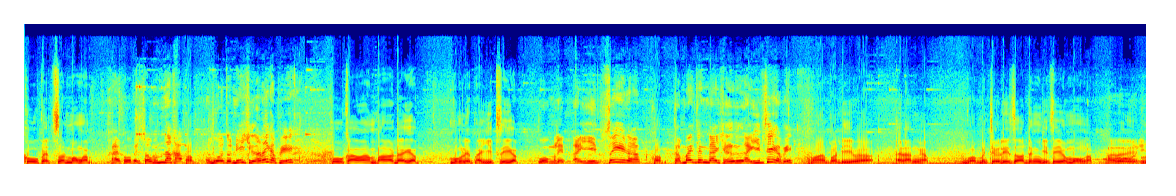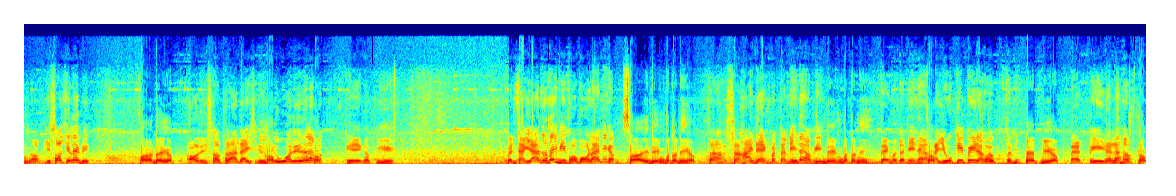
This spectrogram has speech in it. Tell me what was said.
โก้เป็ดส้นมอมครับ ขายโคเป็ดส้มนะครับครับ วัวตัวนี้ชื่ออะไรครับพี่โก้ข้าวอัมพาราไดครับวงเล็บไอยิบซีครับ วงเล็บไอยิปซี่นะครับครับ ทำไมถึงได้ชื่อไอยิปซี่ครับพี่มาพอดีว่าไอ้นั่นครับบอกมันเจอรีสอร์ทตั้งยี่สิบชั่วโมงครับนั่นเลยรีสอร์ทรีสอร์ทชื่ออะไรพี่ พาราไดครับอ๋อรีสอร์ทพลาได้ชื่อครับชื่อวัวเลยนะคครัรับบโอเคครับพี่ เป็นทายาทตัวไหนพี่พอบอกแล้วนี่ครับซ้ายแดงปัตตานีครับสหสหายแดงปัตตานีนะครับพี่แดงปัตตานี แดงปัตตานีนะครับ อายุกี่ปีแล้วครับตอนนี้แปดปีครับ แปดปีแล้วนะครับครับ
